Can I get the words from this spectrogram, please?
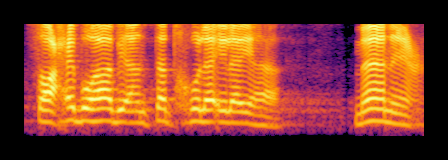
صاحبها بأن تدخل إليها. مانع.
